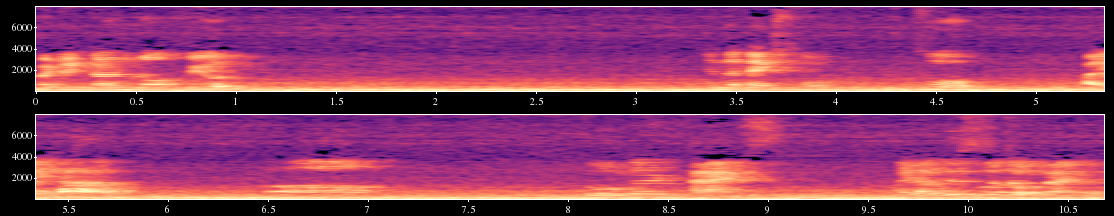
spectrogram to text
metric ton of fuel in the next port. So I have uh, total tanks. I have this much of tank.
